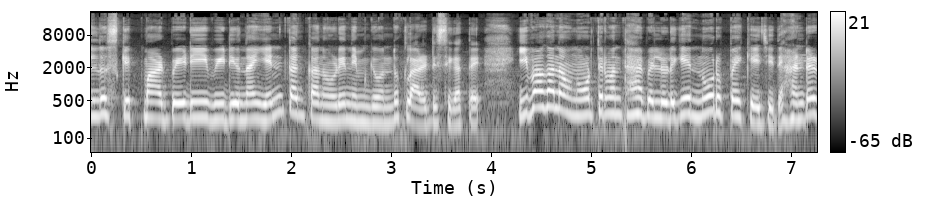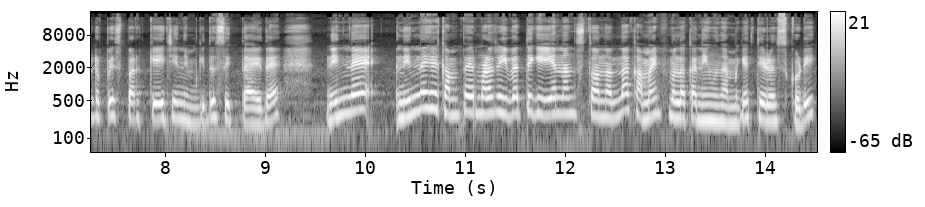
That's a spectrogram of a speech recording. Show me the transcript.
ಎಲ್ಲೂ ಸ್ಕಿಪ್ ಮಾಡಬೇಡಿ. ವಿಡಿಯೋನ ಎಂಟು ತನಕ ನೋಡಿ ನಿಮಗೆ ಒಂದು ಕ್ಲಾರಿಟಿ ಸಿಗುತ್ತೆ. ಇವಾಗ ನಾವು ನೋಡ್ತಿರುವಂತಹ ಬೆಳ್ಳುಳ್ಳಿಗೆ ನೂರು ರೂಪಾಯಿ ಕೆ ಜಿ ಇದೆ. Hundred rupees per K G ನಿಮಗಿದು ಸಿಗ್ತಾ ಇದೆ. ನಿನ್ನೆ ನಿನ್ನೆಗೆ ಕಂಪೇರ್ ಮಾಡಿದ್ರೆ ಇವತ್ತಿಗೆ ಏನು ಅನ್ನಿಸ್ತು ಅನ್ನೋದನ್ನ ಕಮೆಂಟ್ ಮೂಲಕ ನೀವು ನಮಗೆ ತಿಳಿಸ್ಕೊಡಿ.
